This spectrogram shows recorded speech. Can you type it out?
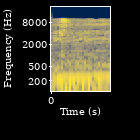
het hy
